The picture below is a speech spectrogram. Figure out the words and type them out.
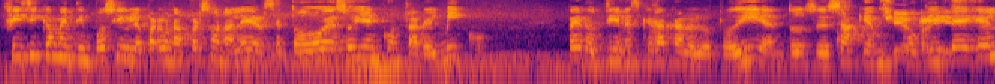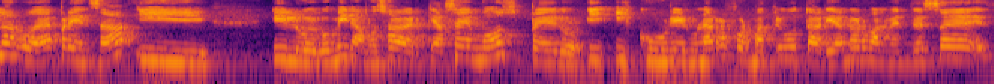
físicamente imposible para una persona leerse todo eso y encontrar el mico, pero tienes que sacarlo el otro día. Entonces saquen sí, y pegue la rueda de prensa y y luego miramos a ver qué hacemos, pero y, y cubrir una reforma tributaria normalmente se,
